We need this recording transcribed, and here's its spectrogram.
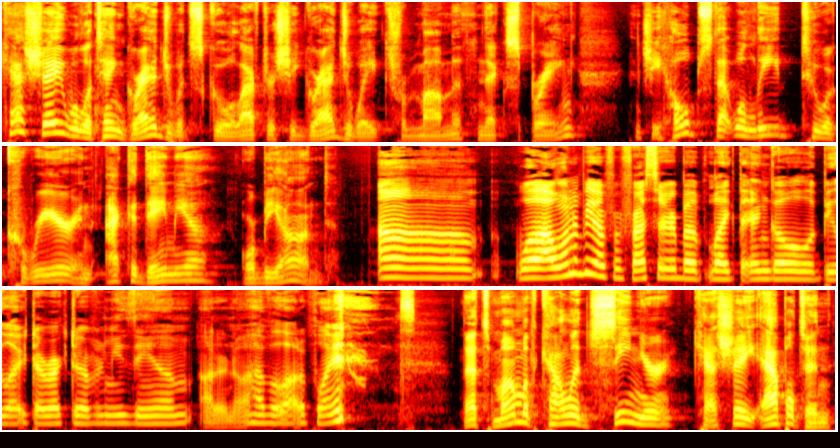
Kasha will attend graduate school after she graduates from Monmouth next spring, and she hopes that will lead to a career in academia or beyond. Um, well, I want to be a professor, but like the end goal would be like director of a museum. I don't know. I have a lot of plans. That's Monmouth College senior Kasha Appleton.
